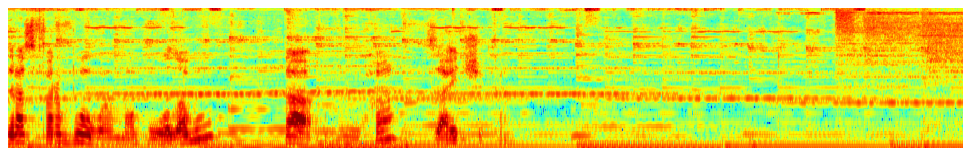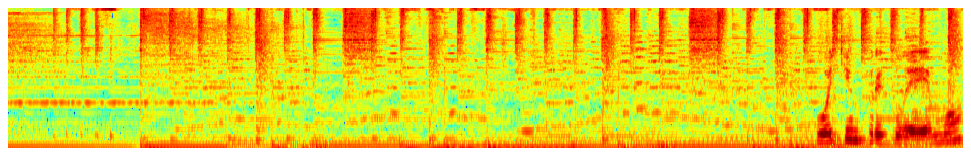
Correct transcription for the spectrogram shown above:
розфарбовуємо голову та вуха зайчика. Потім приклеїмо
